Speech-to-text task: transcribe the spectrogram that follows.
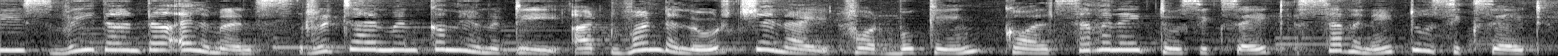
Saty's Vedanta Elements Retirement Community at Vandalur, Chennai. For booking, call 78268 78268.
